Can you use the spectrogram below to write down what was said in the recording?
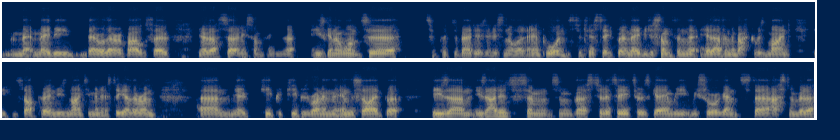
maybe there or thereabouts. So you know that's certainly something that he's going to want to to put to bed. It's not an important statistic, but maybe just something that he'll have in the back of his mind. He can start putting these ninety minutes together and um, you know keep keep his run in the, in the side, but. He's um, he's added some some versatility to his game. We we saw against uh, Aston Villa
